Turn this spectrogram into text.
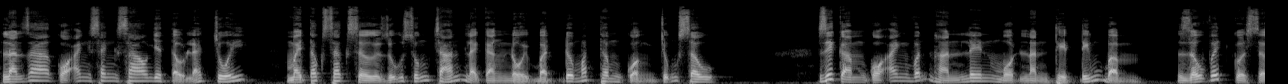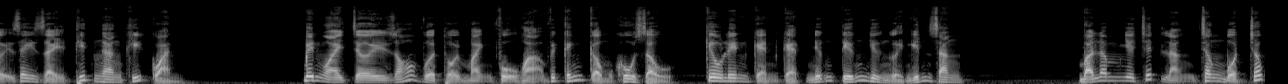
Làn da của anh xanh xao như tàu lá chuối, mái tóc sắc sờ rũ xuống trán lại càng nổi bật đôi mắt thâm quầng trũng sâu. Dưới cằm của anh vẫn hẳn lên một làn thịt tím bầm, dấu vết của sợi dây dày thít ngang khí quản. Bên ngoài trời gió vừa thổi mạnh phụ họa với cánh cổng khô dầu, kêu lên kèn kẹt những tiếng như người nghiến răng. Bà Lâm như chết lặng trong một chốc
